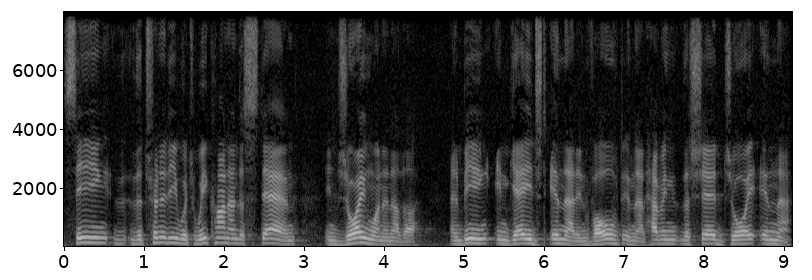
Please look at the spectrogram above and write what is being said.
seeing the Trinity which we can't understand, enjoying one another and being engaged in that, involved in that, having the shared joy in that.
